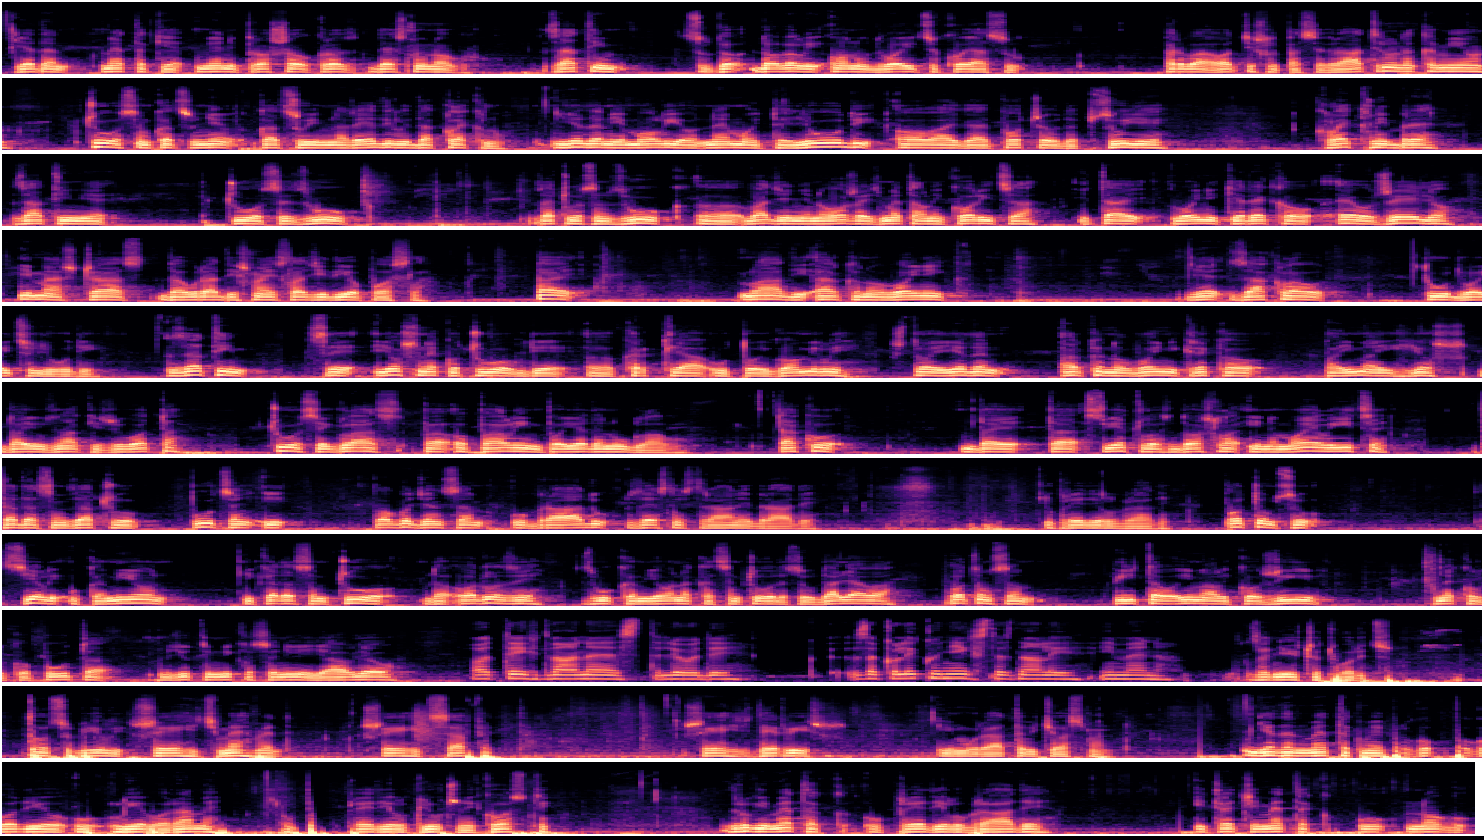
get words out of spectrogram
Jedan metak je meni prošao kroz desnu nogu. Zatim su do, doveli onu dvojicu koja su prva otišli pa se vratili na kamion čuo sam kad su, nje, kad su im naredili da kleknu. Jedan je molio nemojte ljudi, ovaj ga je počeo da psuje, klekni bre, zatim je čuo se zvuk, začuo sam zvuk uh, vađenje noža iz metalnih korica i taj vojnik je rekao, evo željo, imaš čast da uradiš najslađi dio posla. Taj mladi Arkanov vojnik je zaklao tu dvojicu ljudi. Zatim se još neko čuo gdje e, krklja u toj gomili, što je jedan Arkanov vojnik rekao, pa ima ih još, daju znaki života. Čuo se glas, pa opalim po jedan u glavu. Tako da je ta svjetlost došla i na moje lice, tada sam začuo pucanj i pogođen sam u bradu s desne strane brade. U predijelu brade. Potom su sjeli u kamion i kada sam čuo da odlaze zvuk kamiona, kad sam čuo da se udaljava, potom sam pitao ima li ko živ nekoliko puta, međutim niko se nije javljao. Od tih 12 ljudi, za koliko njih ste znali imena? Za njih četvoricu. To su bili Šehić Mehmed, Šehić Safet, Šehić Derviš i Muratović Osman. Jedan metak me je pogodio u lijevo rame, u predijelu ključne kosti, drugi metak u predijelu brade i treći metak u nogu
